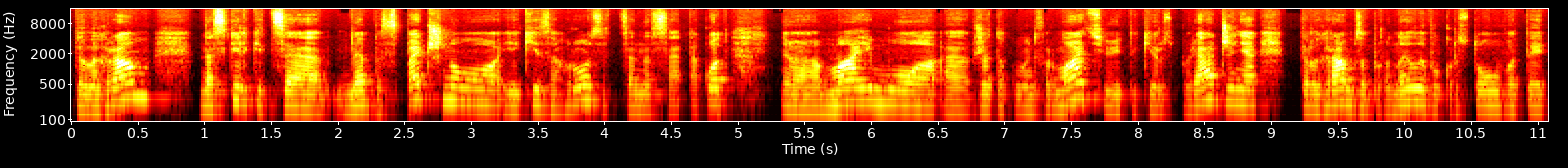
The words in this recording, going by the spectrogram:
Телеграм, наскільки це небезпечно, які загрози це несе. Так от е, маємо е, вже таку інформацію і такі розпорядження. Телеграм заборонили використовувати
